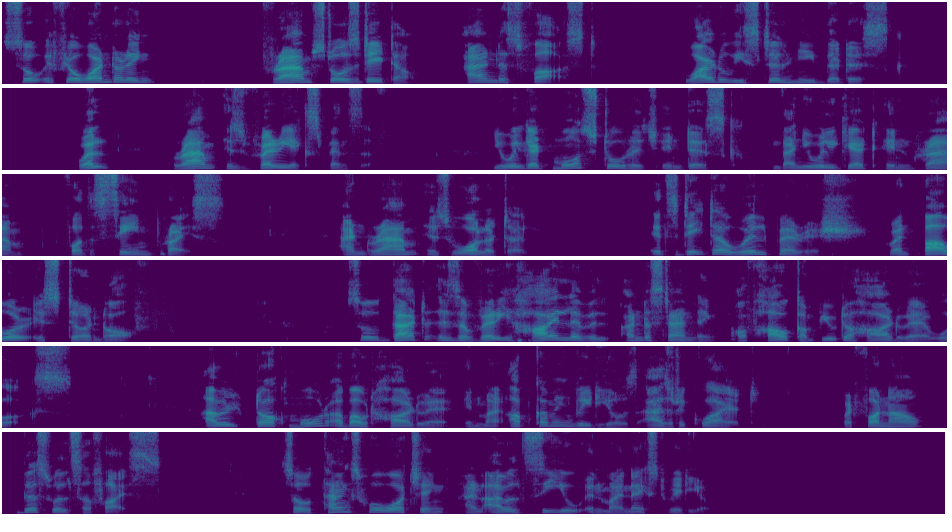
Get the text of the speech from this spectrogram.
So if you're wondering RAM stores data and is fast. why do we still need the disk? Well, RAM is very expensive. You will get more storage in disk than you will get in RAM for the same price. And RAM is volatile. Its data will perish when power is turned off. So that is a very high level understanding of how computer hardware works. I will talk more about hardware in my upcoming videos as required, but for now this will suffice. So thanks for watching and I will see you in my next video.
